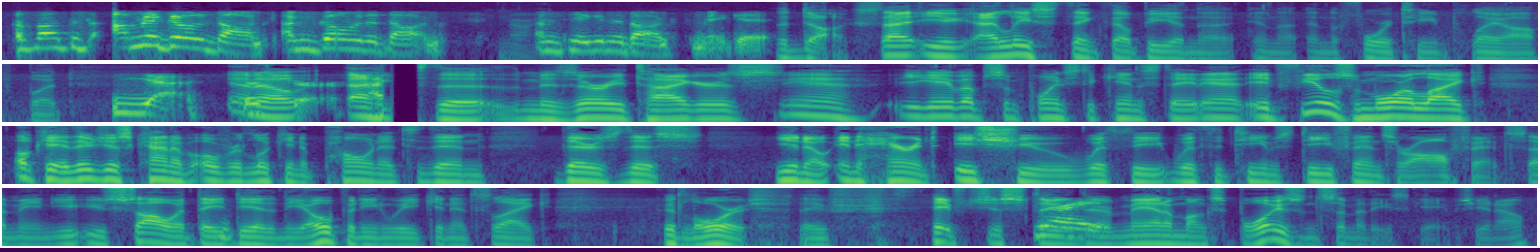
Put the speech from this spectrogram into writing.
about the. I'm going to go with the dogs. I'm going with the dogs. I'm taking the dogs to make it. the dogs I, you at least think they'll be in the in the in the four team playoff but Yes, you for know sure. I guess the, the missouri tigers yeah you gave up some points to kent state and it feels more like okay they're just kind of overlooking opponents Then there's this you know inherent issue with the with the team's defense or offense i mean you, you saw what they did in the opening week and it's like good lord they've they've just they're, Right. they're man amongst boys in some of these games you know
